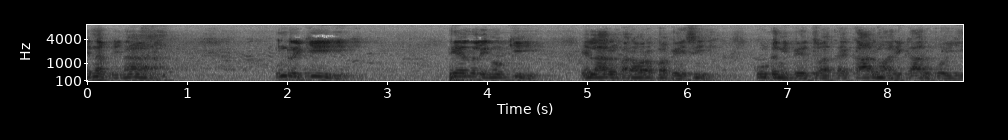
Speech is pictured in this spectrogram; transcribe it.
என்ன அப்படின்னா இன்றைக்கு தேர்தலை நோக்கி எல்லாரும் பரபரப்பாக பேசி கூட்டணி பேச்சுவார்த்தை கார் மாறி கார் போய்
